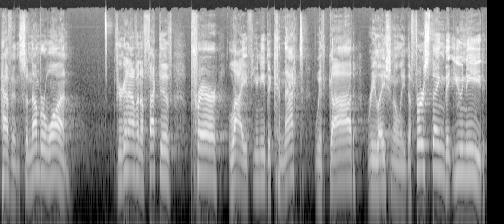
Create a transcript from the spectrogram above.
heaven. So, number one, if you're going to have an effective prayer life, you need to connect with God relationally. The first thing that you need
